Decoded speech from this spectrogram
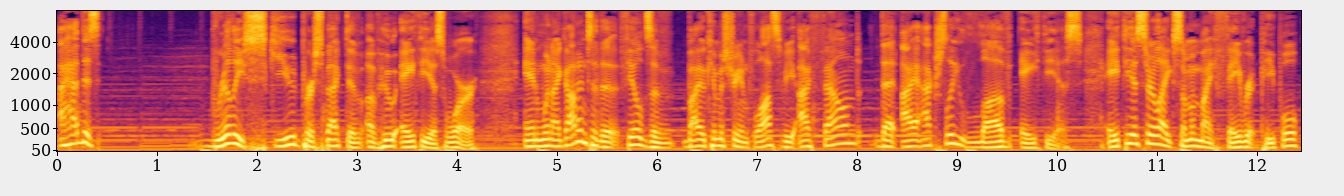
I had this really skewed perspective of who atheists were. And when I got into the fields of biochemistry and philosophy, I found that I actually love atheists. Atheists are like some of my favorite people.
